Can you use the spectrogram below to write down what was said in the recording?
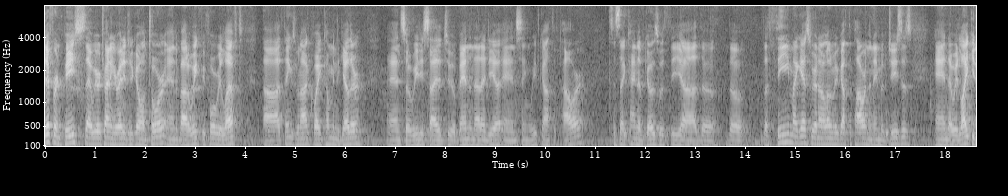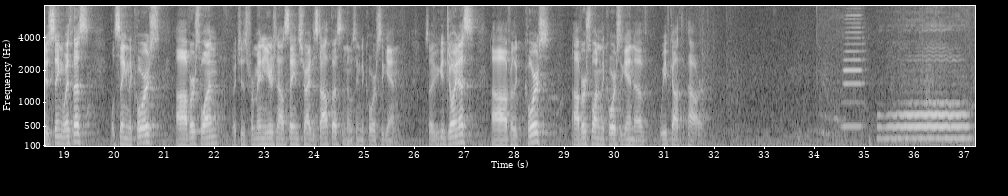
different piece that we were trying to get ready to go on tour. And about a week before we left, uh, things were not quite coming together. And so we decided to abandon that idea and sing We've Got the Power. Since that kind of goes with the, uh, the, the, the theme, I guess, we are not alone, we've got the power in the name of Jesus. And uh, we'd like you to sing with us. We'll sing the chorus, uh, verse 1, which is for many years now Satan's tried to stop us, and then we'll sing the chorus again. So if you could join us uh, for the chorus, uh, verse 1 in the chorus again of We've Got the Power. Oh,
